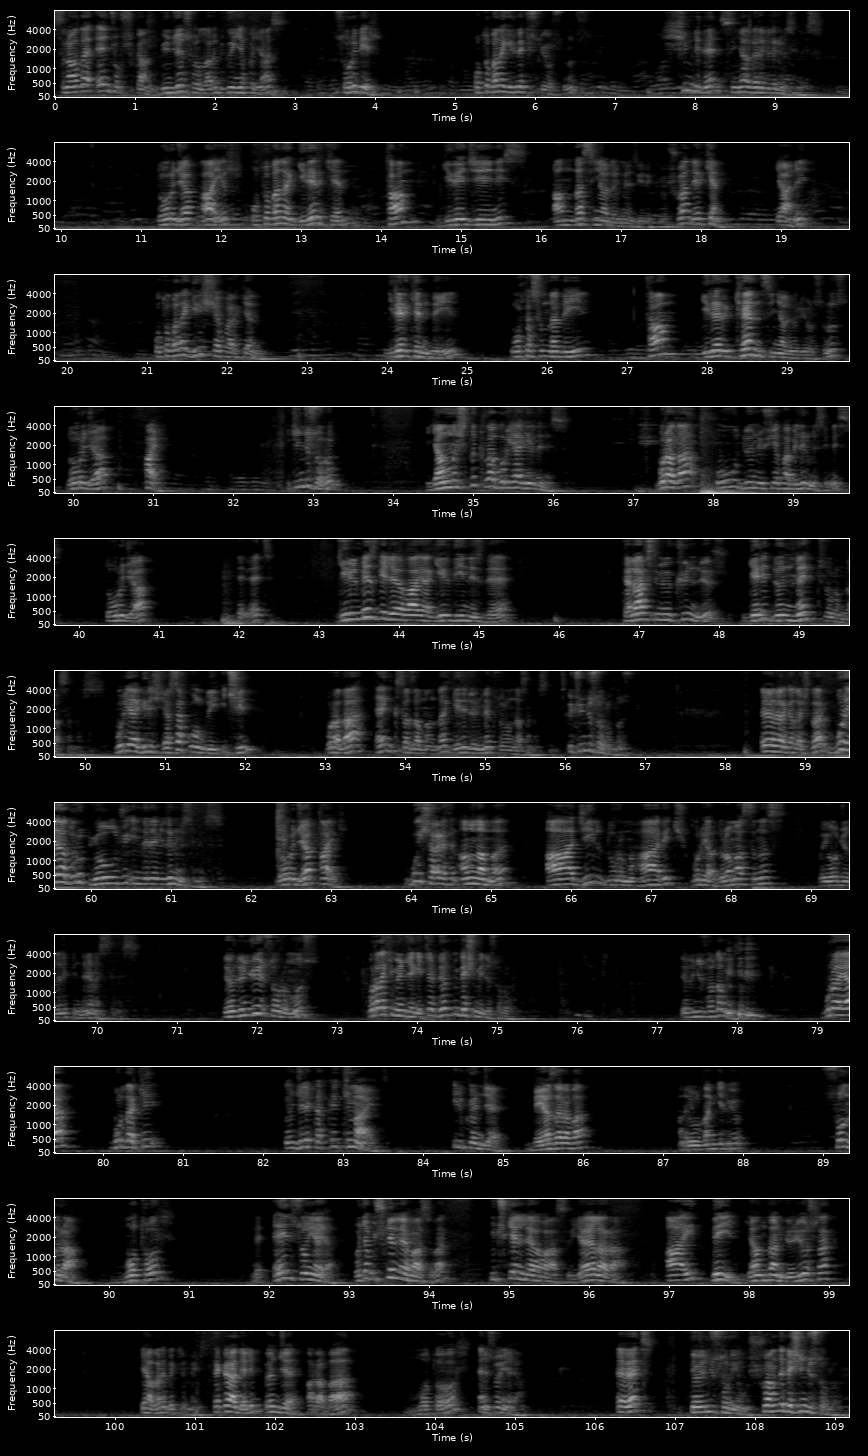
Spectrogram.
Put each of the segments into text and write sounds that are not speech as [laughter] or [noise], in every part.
Sınavda en çok çıkan güncel soruları bir gün yapacağız. Soru 1. Otobana girmek istiyorsunuz. Şimdiden sinyal verebilir misiniz? Doğru cevap hayır. Otobana girerken tam gireceğiniz anda sinyal vermeniz gerekiyor. Şu an erken. Yani otobana giriş yaparken girerken değil, ortasında değil, tam girerken sinyal veriyorsunuz. Doğru cevap hayır. İkinci soru. Yanlışlıkla buraya girdiniz. Burada U dönüşü yapabilir misiniz? Doğru cevap evet. Girilmez bir levhaya girdiğinizde telafisi mümkündür. Geri dönmek zorundasınız. Buraya giriş yasak olduğu için burada en kısa zamanda geri dönmek zorundasınız. Üçüncü sorumuz. Evet arkadaşlar, buraya durup yolcu indirebilir misiniz? Doğru cevap hayır. Bu işaretin anlamı acil durum hariç buraya duramazsınız ve yolcu indirip indiremezsiniz. Dördüncü sorumuz, burada kim önce geçer? Dört mü beş miydi soru? Dördüncü soruda mıyız? [clears throat] Buraya, buradaki öncelik hakkı kime ait? İlk önce beyaz araba, ana yoldan geliyor. Sonra motor ve en son yaya. Hocam üçgen levhası var. Üçgen levhası yayalara ait değil. Yandan görüyorsak yayaları beklemeyiz. Tekrar edelim. Önce araba, motor, en son yaya. Evet. Dördüncü soruymuş. Şu anda beşinci soru.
